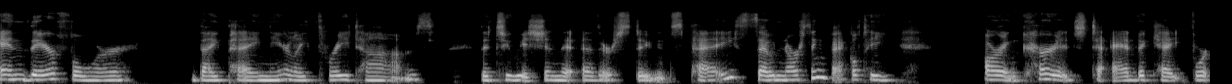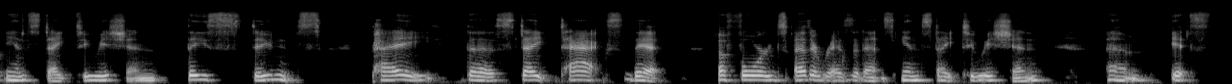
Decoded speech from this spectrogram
and therefore they pay nearly three times the tuition that other students pay. So, nursing faculty are encouraged to advocate for in state tuition. These students pay the state tax that affords other residents in state tuition. Um, it's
